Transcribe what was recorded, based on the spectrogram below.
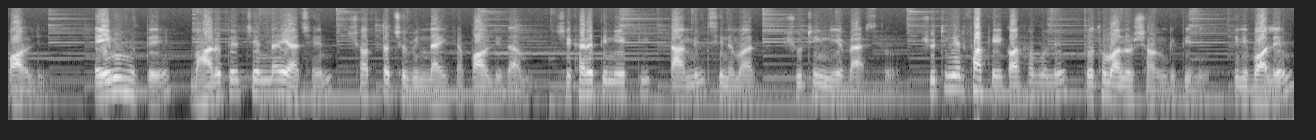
পাওলি। এই মুহূর্তে ভারতের চেন্নাই আছেন সত্তা ছবির নায়িকা পাওলি দাম। সেখানে তিনি একটি তামিল সিনেমার শুটিং নিয়ে ব্যস্ত। শুটিং এর ফাঁকে কথা বলে প্রথম আলোর সঙ্গে তিনি। তিনি বলেন,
